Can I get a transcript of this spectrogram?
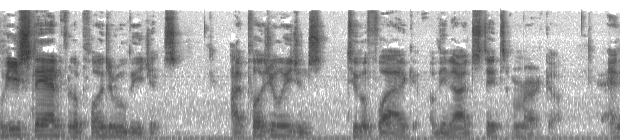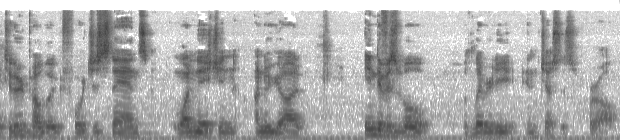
Please stand for the Pledge of Allegiance. I pledge allegiance to the flag of the United States of America and to the republic for which it stands, one nation, under God, indivisible, with liberty and justice for all.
